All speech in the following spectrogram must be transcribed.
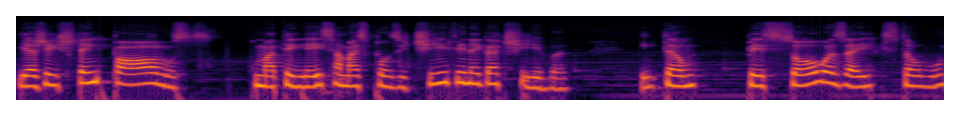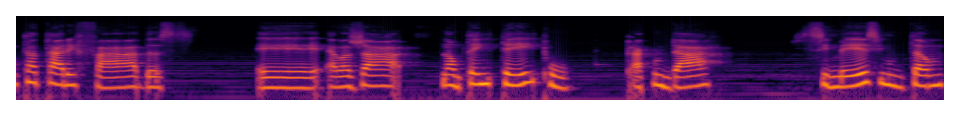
E a gente tem polos com uma tendência mais positiva e negativa. Então, pessoas aí que estão muito atarefadas, é, elas já não têm tempo para cuidar de si mesmo, então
